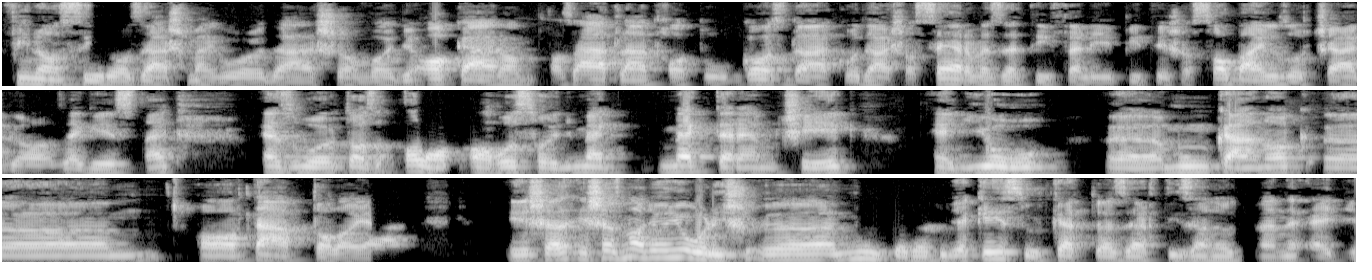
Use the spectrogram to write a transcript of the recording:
finanszírozás megoldása, vagy akár az átlátható gazdálkodás, a szervezeti felépítés, a szabályozottsága az egésznek, ez volt az alap ahhoz, hogy meg, megteremtsék egy jó munkának a táptalaját. És ez, és ez nagyon jól is működött. Ugye készült 2015-ben egy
